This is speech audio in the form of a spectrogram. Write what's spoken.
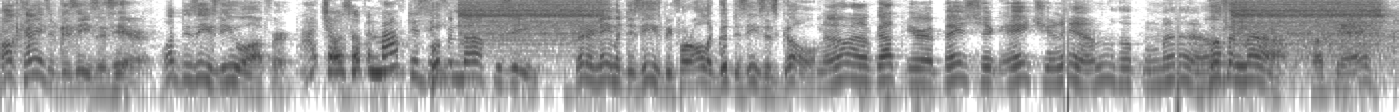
All kinds of diseases here. What disease do you offer? I chose hoof and mouth disease. Hoof and mouth disease. Better name a disease before all the good diseases go. No, I've got your basic H and M, hoof and mouth. Hoof and mouth. Okay.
